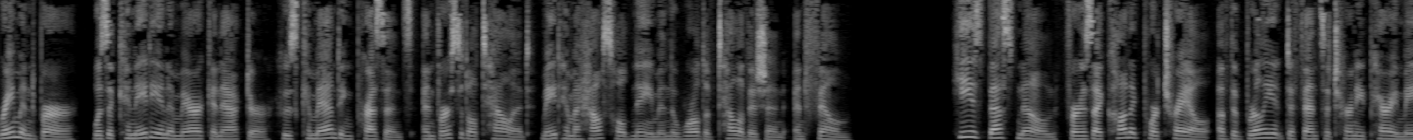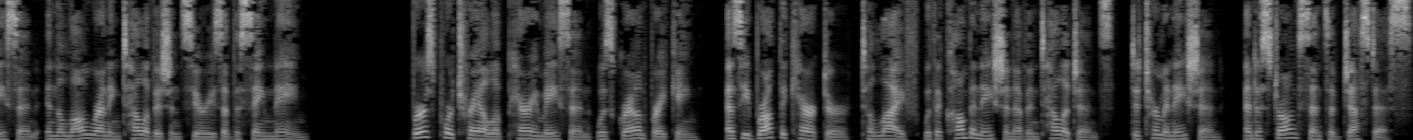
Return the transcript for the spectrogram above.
Raymond Burr was a Canadian-American actor whose commanding presence and versatile talent made him a household name in the world of television and film. He is best known for his iconic portrayal of the brilliant defense attorney Perry Mason in the long-running television series of the same name. Burr's portrayal of Perry Mason was groundbreaking, as he brought the character to life with a combination of intelligence, determination, and a strong sense of justice.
